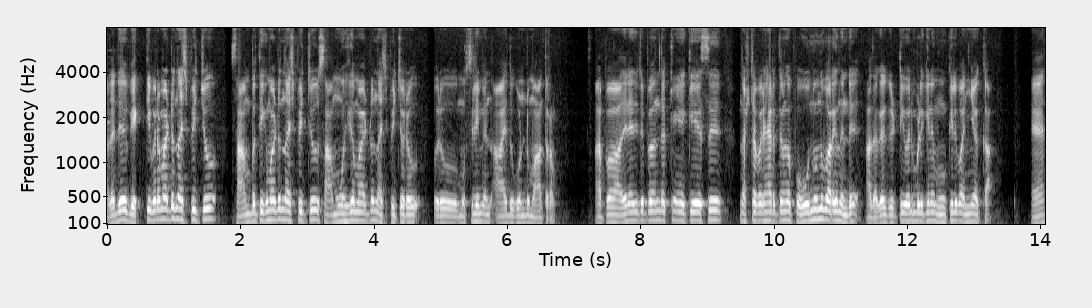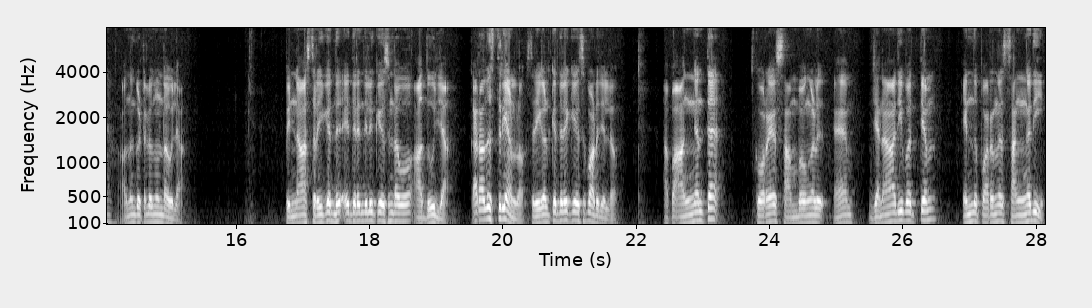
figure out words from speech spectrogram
അതായത് വ്യക്തിപരമായിട്ടും നശിപ്പിച്ചു സാമ്പത്തികമായിട്ടും നശിപ്പിച്ചു സാമൂഹികമായിട്ടും നശിപ്പിച്ച ഒരു മുസ്ലിം ആയതുകൊണ്ട് മാത്രം. അപ്പോൾ അതിനെതിരെ ഇപ്പോൾ എന്താ കേസ് നഷ്ടപരിഹാരത്തിനൊക്കെ പോകുന്നു എന്ന് പറയുന്നുണ്ട്. അതൊക്കെ കിട്ടി വരുമ്പോഴേക്കിനും മൂക്കിൽ പഞ്ഞു വെക്കാം. ഏഹ് അതൊന്നും കിട്ടലൊന്നും ഉണ്ടാവില്ല. പിന്നെ ആ സ്ത്രീക്ക് എതിരെന്തെങ്കിലും കേസ് ഉണ്ടാവുമോ അതുമില്ല കാരണം അത് സ്ത്രീയാണല്ലോ. സ്ത്രീകൾക്കെതിരെ കേസ് പാടില്ലല്ലോ. അപ്പോൾ അങ്ങനത്തെ കുറേ സംഭവങ്ങൾ ജനാധിപത്യം എന്ന് പറയുന്ന സംഗതി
